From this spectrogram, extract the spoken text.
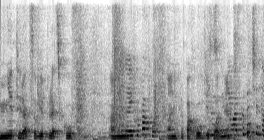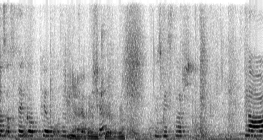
nie tyrać sobie plecków No ani, i chłopaków. ani chłopaków, Jezus, dokładnie. nie łaskotacie nos od tego pyłu. No, Nie, ja tego nie czuję w ogóle. To jest mnie straszne. No,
